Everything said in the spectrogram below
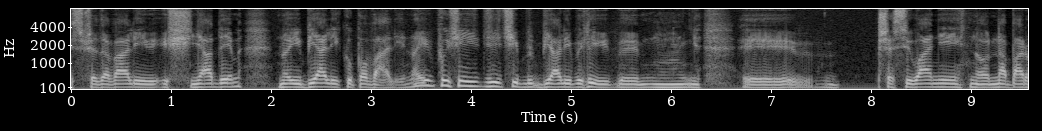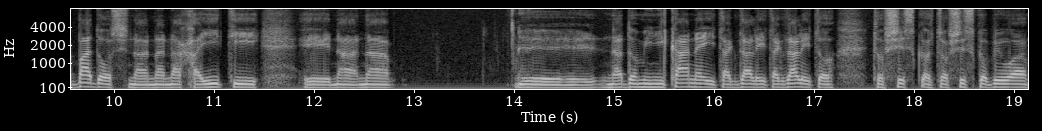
sprzedawali kupowali śniadym, no i biali kupowali. No i później ci biali byli y, przesyłani no, na Barbados, na, na, na Haiti, y, na, na Y, na Dominikanę i tak dalej, i tak dalej, to, to, wszystko, to wszystko była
